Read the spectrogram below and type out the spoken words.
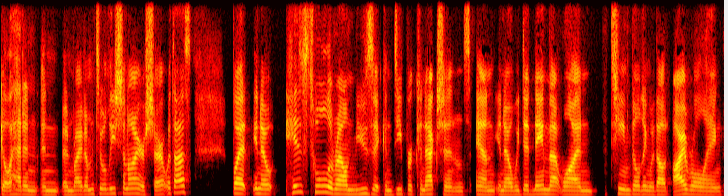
go ahead and, and, and write them to Alicia and I or share it with us. But, you know, his tool around music and deeper connections, and, you know, we did name that one team building without eye rolling,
